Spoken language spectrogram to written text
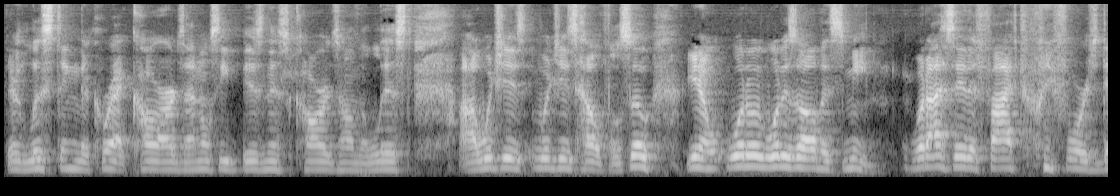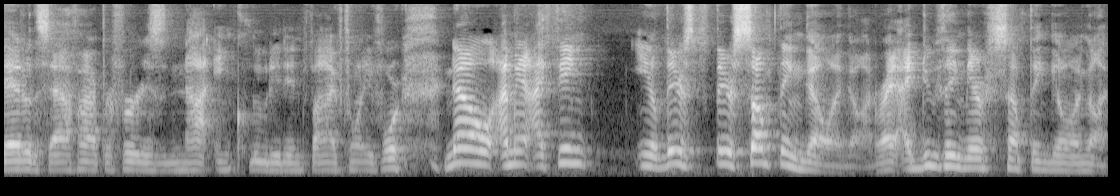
They're listing the correct cards. I don't see business cards on the list, uh, which is which is helpful. So, you know, what, what does all this mean? Would I say that 524 is dead or the Sapphire Preferred is not included in 524? No, I mean, I think you know, there's there's something going on, right? I do think there's something going on.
